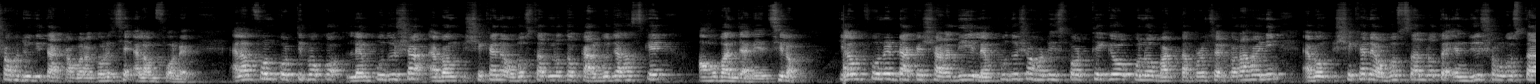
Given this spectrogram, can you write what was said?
সহযোগিতা কামনা করেছে অ্যালামফোনের অ্যালামফোন কর্তৃপক্ষ ল্যাম্পুদুসা এবং সেখানে অবস্থানরত কার্গো জাহাজকে আহ্বান জানিয়েছিল। ফোনের ডাকে সাড়া দিয়ে ল্যাম্পুদুসা হটস্পট থেকেও কোনো বার্তা প্রচার করা হয়নি এবং সেখানে অবস্থানরত এনজিও সংস্থা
